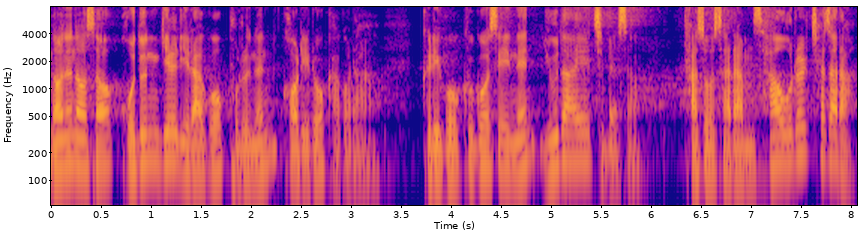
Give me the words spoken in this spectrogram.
너는 어서 고든 길이라고 부르는 거리로 가거라. 그리고 그곳에 있는 유다의 집에서 다소 사람 사울을 찾아라.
